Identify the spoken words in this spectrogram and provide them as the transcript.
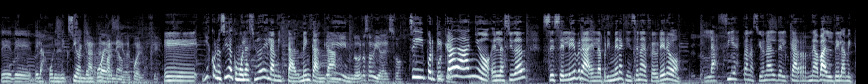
de, de- de la jurisdicción Sí, del pueblo. partido, del pueblo, sí. Eh, y es conocida como la ciudad de la amistad, me Qué encanta. lindo, no sabía eso. Sí, porque ¿Por qué? cada año en la ciudad se celebra en la primera quincena de febrero la fiesta nacional del carnaval de la amistad.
